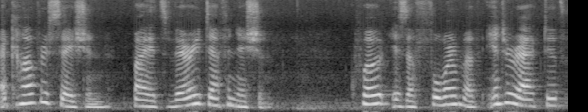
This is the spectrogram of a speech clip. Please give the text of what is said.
a conversation, by its very definition, quote, is a form of interactive,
